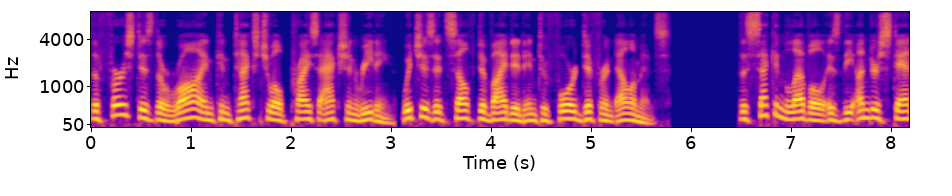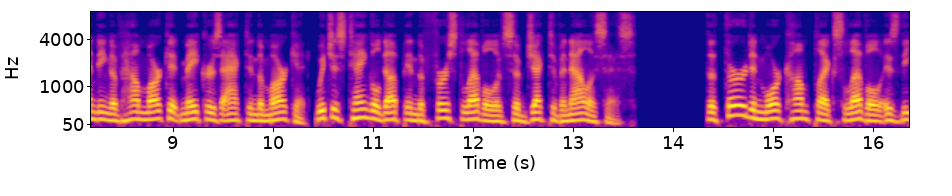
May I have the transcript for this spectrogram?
The first is the raw and contextual price action reading, which is itself divided into four different elements. The second level is the understanding of how market makers act in the market, which is tangled up in the first level of subjective analysis. The third and more complex level is the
